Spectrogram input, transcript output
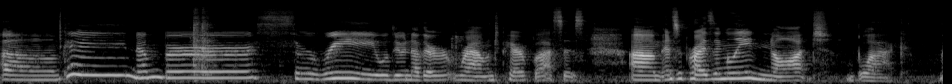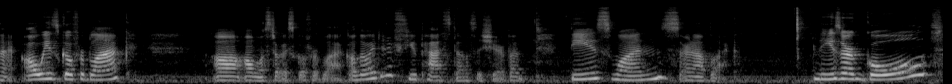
um, okay, number three, we'll do another round pair of glasses. Um, and surprisingly, not black. I always go for black. Uh, almost always go for black. Although I did a few pastels this year, but these ones are not black. These are gold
